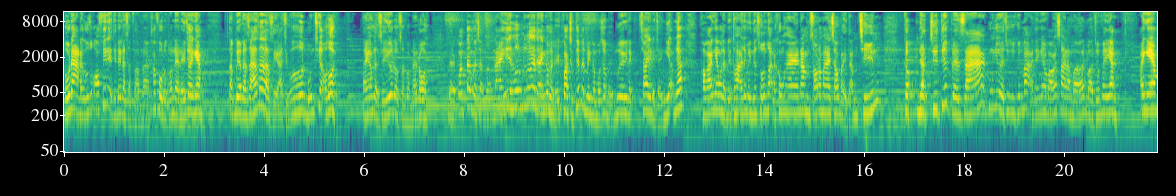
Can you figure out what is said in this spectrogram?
tối đa là ứng dụng Office ấy, thì đây là sản phẩm là khắc phục được vấn đề đấy cho anh em. Đặc biệt là giá rất là rẻ chỉ có hơn 4 triệu thôi. Là anh em có thể sở hữu được sản phẩm này rồi. Để quan tâm về sản phẩm này hơn nữa thì anh có thể đến qua trực tiếp bên mình là 170 lịch chay để trải nghiệm nhé hoặc anh em có thể điện thoại cho mình theo số điện thoại là 025 652 6789 cập nhật chi tiết về giá cũng như là chương trình khuyến mại thì anh em vào website là msm.vn anh em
